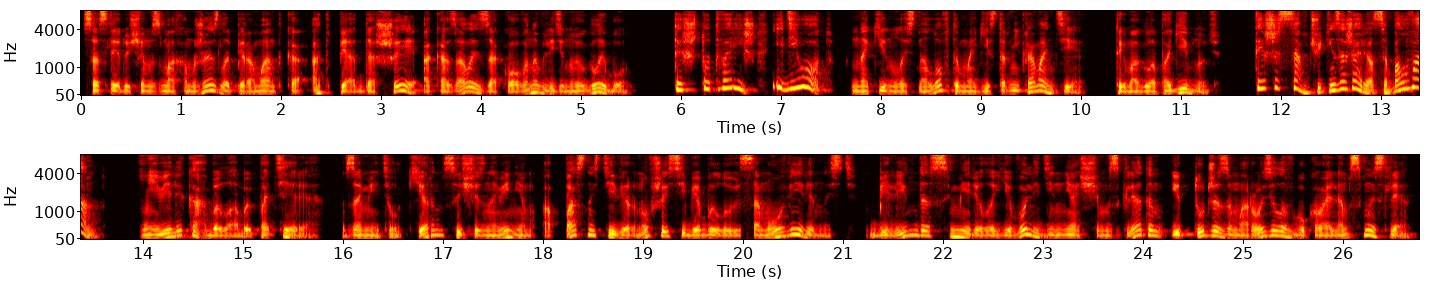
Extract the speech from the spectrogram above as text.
Со следующим взмахом жезла пиромантка от пят до шеи оказалась закована в ледяную глыбу. «Ты что творишь, идиот?» Накинулась на Лофта магистр некромантии. «Ты могла погибнуть». «Ты же сам чуть не зажарился, болван!» «Невелика была бы потеря», – заметил Керн с исчезновением опасности, вернувший себе былую самоуверенность. Белинда смерила его леденящим взглядом и тут же заморозила в буквальном смысле.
